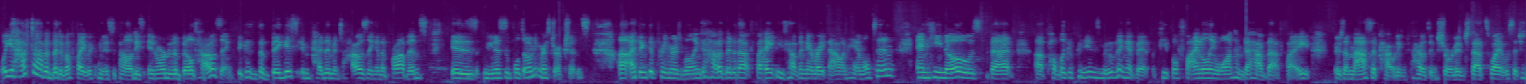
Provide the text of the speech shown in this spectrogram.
Well, you have to have a bit of a fight with municipalities in order to build housing because the biggest impediment to housing in the province is municipal zoning restrictions. Uh, I think the premier is willing to have a bit of that fight. He's having it right now in Hamilton, and he knows that uh, public opinion is moving a bit. People finally want him to have that fight. There's a massive housing housing shortage. That's why it was such a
